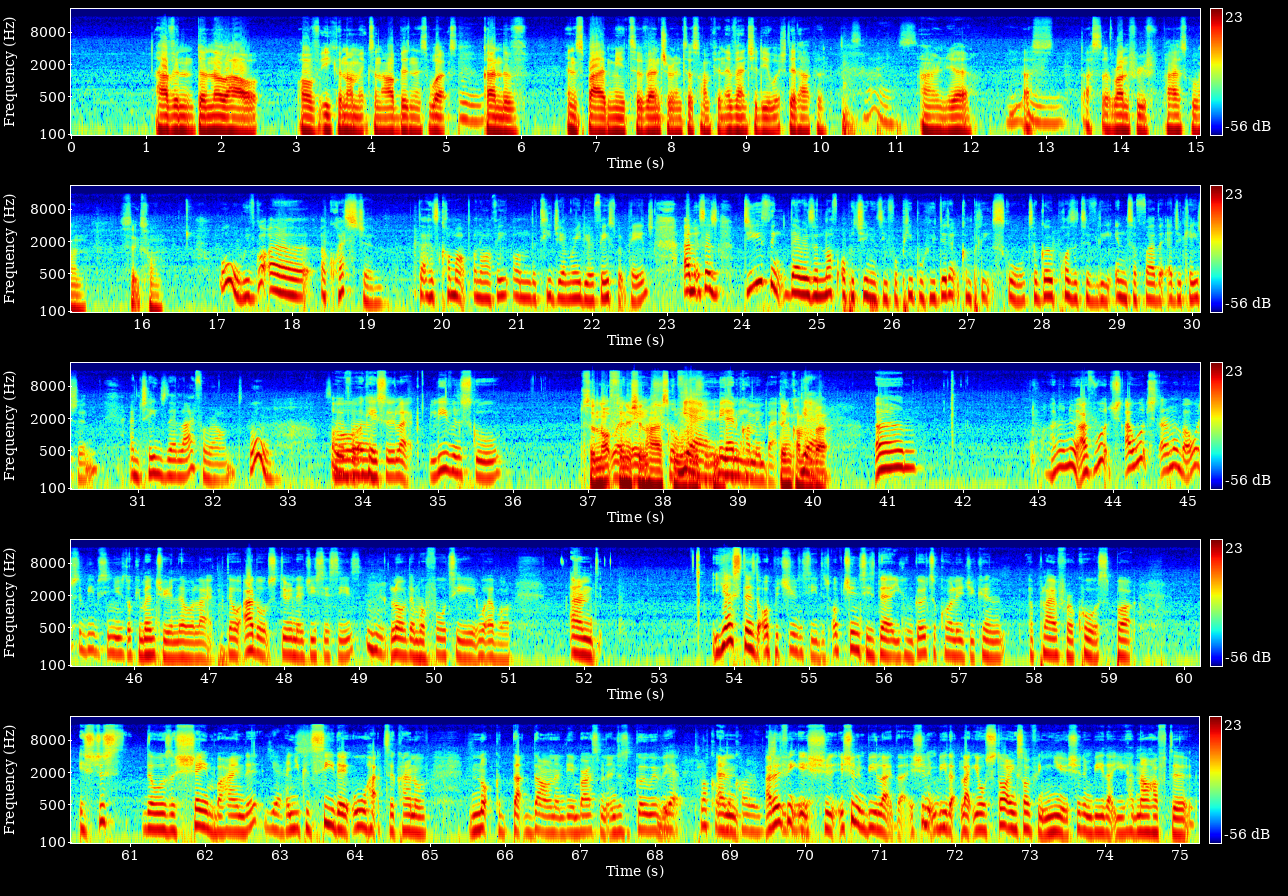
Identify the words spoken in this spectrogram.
having the know-how of economics and how business works Mm. kind of inspired me to venture into something eventually, which did happen. That's nice. And yeah, That's- Mm. that's a run through high school and sixth form. Oh, we've got a a question that has come up on our fa- on the TGM Radio Facebook page. Um, it says, "Do you think there is enough opportunity for people who didn't complete school to go positively into further education and change their life around?" Oh, Oh, okay. So like leaving school, So not finishing age, high not school, Yeah, basically, then coming back. then coming Yeah. back. Um, I don't know. I've watched. I watched. I remember I watched the BBC News documentary, and there were like there were adults doing their GCSEs. Mhm. A lot of them were forty, whatever. And yes, there's the opportunity. There's opportunities there. You can go to college. You can apply for a course, but it's just there was a shame behind it, yeah, and you could see they all had to kind of knock that down and the embarrassment and just go with it. yeah, pluck up And the courage. I don't think do it should. It shouldn't be like that. It shouldn't be that like you're starting something new. It shouldn't be that you ha- now have to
